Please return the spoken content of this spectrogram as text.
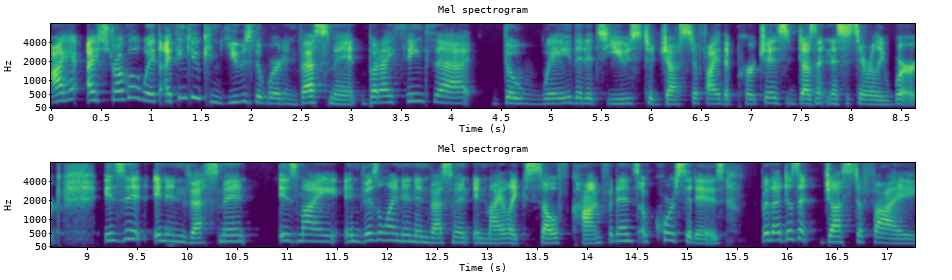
I I struggle with I think you can use the word investment, but I think that the way that it's used to justify the purchase doesn't necessarily work. Is it an investment? Is my Invisalign an investment in my like self-confidence? Of course it is, but that doesn't justify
